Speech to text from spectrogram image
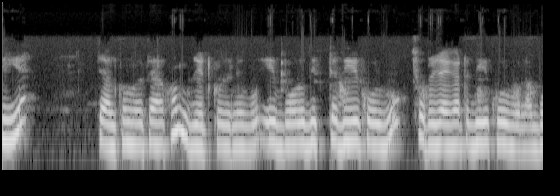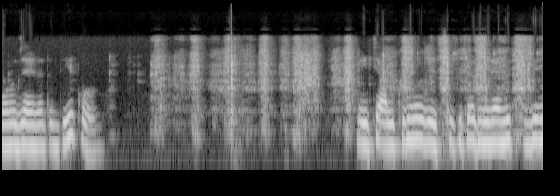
দিয়ে চাল কুমড়োটা এখন গ্রেট করে নেব। এই বড় দিকটা দিয়ে করব, ছোট জায়গাটা দিয়ে করব না, বড় জায়গাটা দিয়ে করব। এই চাল কুমড়োর রেসিপিটা নিরামিষ দিন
